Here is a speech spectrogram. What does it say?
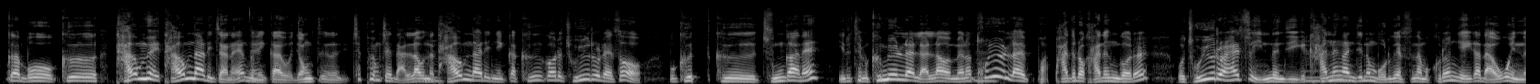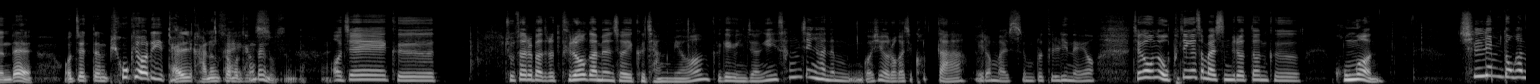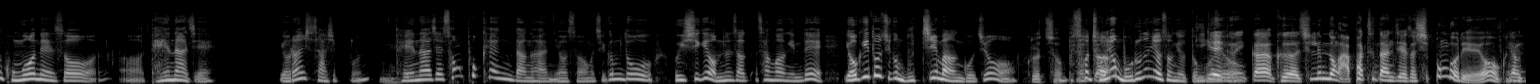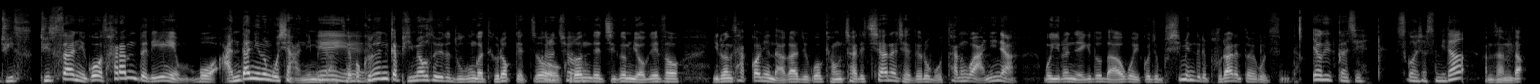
그러니까 뭐 그 다음 회 다음 날이잖아요. 네. 그러니까 영 체포영장이 날라온다 음. 다음 날이니까 그거를 조율을 해서 뭐그그 중간에 이를테면 금요일 날 날라오면 음. 은 토요일 날 바- 받으러 가는 거를 뭐 조율을 할 수 있는지 음. 이게 가능한지는 모르겠으나 뭐 그런 얘기가 나오고 있는데 어쨌든 표결이 될 가능성은 상당히 알겠습니다. 높습니다. 어제 그 조사를 받으러 들어가면서의 그 장면, 그게 굉장히 상징하는 것이 여러 가지 컸다. 이런 말씀으로 들리네요. 제가 오늘 오프닝에서 말씀드렸던 그 공원, 신림동 한 공원에서 어, 대낮에 11시 40분 네. 대낮에 성폭행 당한 여성 지금도 의식이 없는 사- 상황인데 여기도 지금 묻지마한 거죠. 그렇죠. 서- 전혀 모르는 여성이었던 이게 거예요. 그러니까 그 신림동 아파트 단지에서 10분 거리예요. 그냥 네. 뒷, 뒷산이고 사람들이 뭐 안 다니는 곳이 아닙니다. 예, 예. 제법 그러니까 비명 소리도 누군가 들었겠죠. 그렇죠. 그런데 지금 여기서 이런 사건이 나가지고 경찰이 치안을 제대로 못하는 거 아니냐. 뭐 이런 얘기도 나오고 있고 지금 시민들이 불안에 떨고 있습니다. 여기까지 수고하셨습니다. 감사합니다.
